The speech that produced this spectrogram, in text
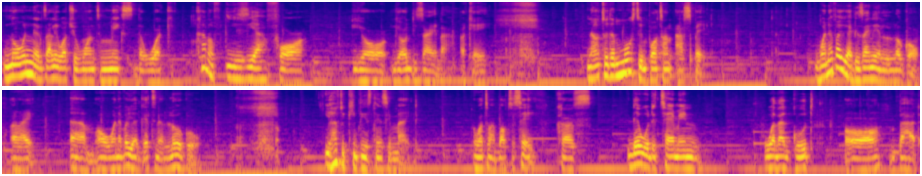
knowing exactly what you want makes the work kind of easier for your your designer okay now to the most important aspect. Whenever you are designing a logo all right um, or whenever you are getting a logo you have to keep these things in mind. What i'm about to say because they will determine whether good or bad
